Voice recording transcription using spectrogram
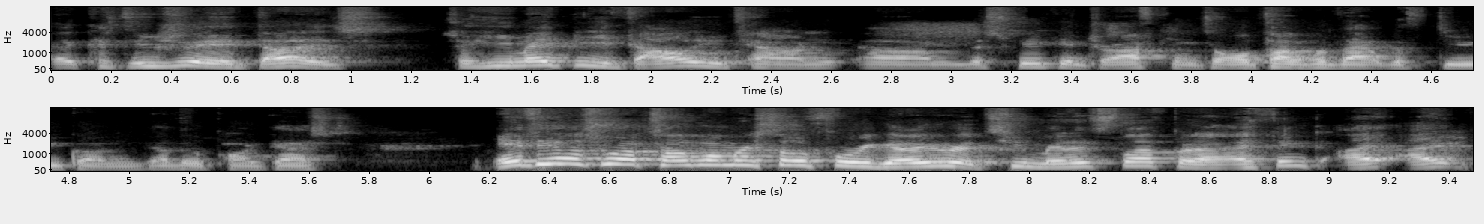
because uh, usually it does. So he might be value town um, this week in DraftKings. I'll talk about that with Duke on the other podcast. Anything else you want to talk about, Marcel, before we go? You're at two minutes left, but I think I, I,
